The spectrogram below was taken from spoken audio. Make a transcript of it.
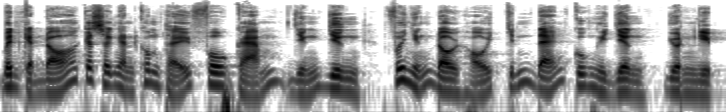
Bên cạnh đó, các sở ngành không thể phô cảm, dẫn dưng với những đòi hỏi chính đáng của người dân, doanh nghiệp.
